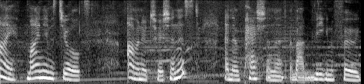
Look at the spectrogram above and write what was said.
Hi, my name is Jules. I'm a nutritionist and I'm passionate about vegan food.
